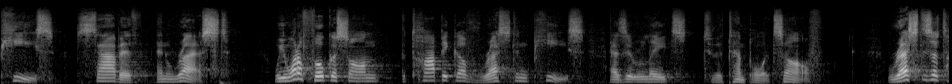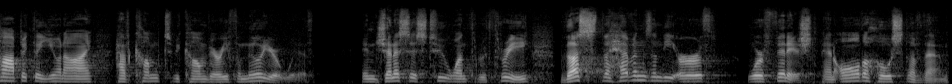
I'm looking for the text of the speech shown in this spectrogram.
peace, Sabbath, and rest, we want to focus on the topic of rest and peace as it relates to the temple itself. Rest is a topic that you and I have come to become very familiar with. In Genesis 2 1 through 3, thus the heavens and the earth were finished, and all the host of them.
